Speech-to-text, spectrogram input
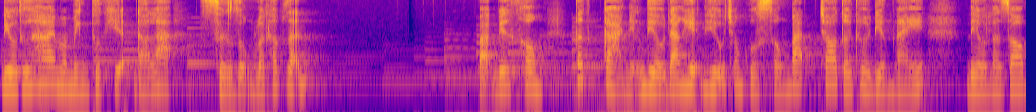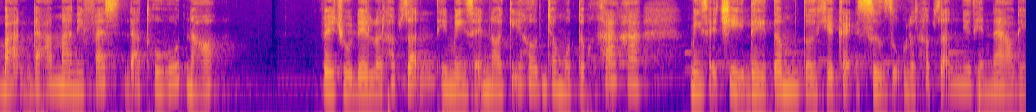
Điều thứ hai mà mình thực hiện đó là sử dụng luật hấp dẫn. Bạn biết không, tất cả những điều đang hiện hữu trong cuộc sống bạn cho tới thời điểm này đều là do bạn đã manifest, đã thu hút nó về chủ đề luật hấp dẫn thì mình sẽ nói kỹ hơn trong một tập khác ha. Mình sẽ chỉ để tâm tới khía cạnh sử dụng luật hấp dẫn như thế nào để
